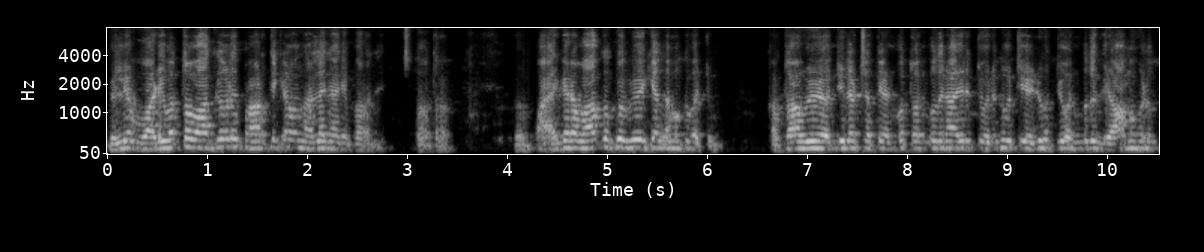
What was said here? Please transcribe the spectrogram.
വലിയ വടിവത്ത വാക്കുകളിൽ പ്രാർത്ഥിക്കണമെന്നല്ല ഈ പറഞ്ഞു സ്തോത്രം. ഭയങ്കര വാക്കൊക്കെ ഉപയോഗിക്കാൻ നമുക്ക് പറ്റും. കർത്താവ് അഞ്ചു ലക്ഷത്തി എൺപത്തി ഒൻപതിനായിരത്തി ഒരുന്നൂറ്റി എഴുപത്തി ഒൻപത് ഗ്രാമങ്ങളും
